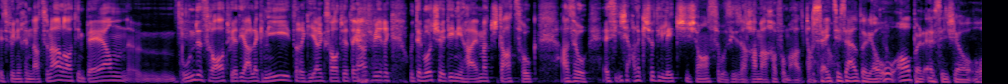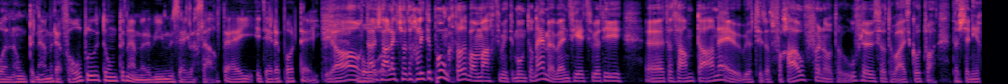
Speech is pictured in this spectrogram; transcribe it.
jetzt bin ich im Nationalrat in Bern, ähm, Bundesrat wird ja alle gnie, der Regierungsrat wird ja auch schwierig und dann willst du in deine Heimatstadt zurück. Also es ist eigentlich schon die letzte Chance, die sie machen vom Alltag. Sagt sie selber ja auch, aber es ist ja auch ein Unternehmer, ein Vollblutunternehmer, wie wir es eigentlich selten haben in dieser Partei. Ja, und das ist Alex halt schon ein bisschen der Punkt, oder? Was macht sie mit dem Unternehmen? Wenn sie jetzt würde, äh, das Amt annehmen, würde sie das verkaufen oder auflösen oder weiß Gott was? Das ist dann ihr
